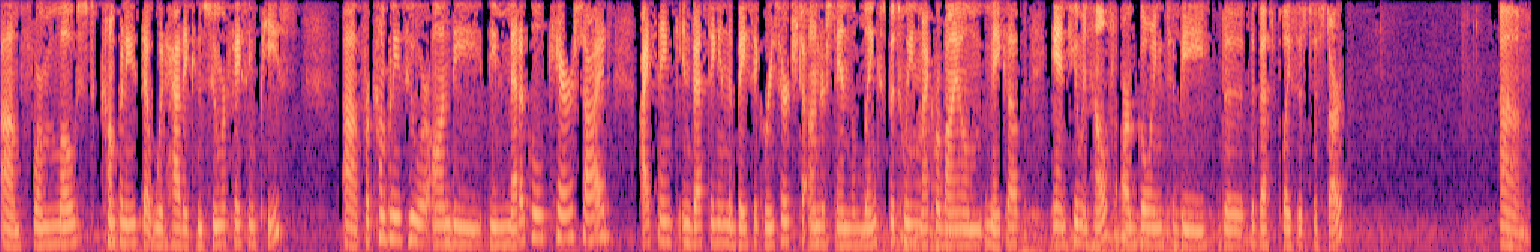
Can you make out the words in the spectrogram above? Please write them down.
um, for most companies that would have a consumer-facing piece. Uh, for companies who are on the, the medical care side, I think investing in the basic research to understand the links between microbiome makeup and human health are going to be the, the best places to start. Um,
